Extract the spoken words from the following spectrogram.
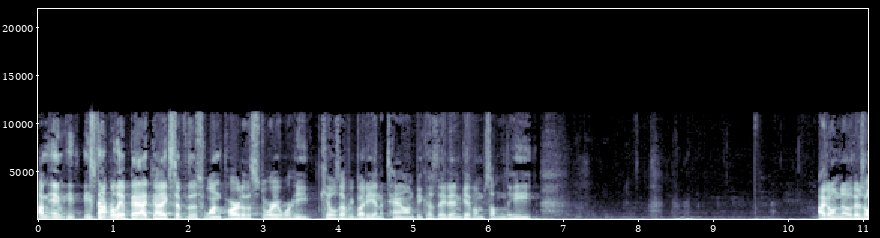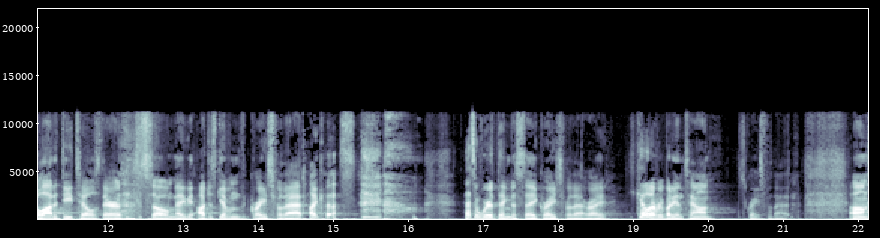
I mean, he's not really a bad guy, except for this one part of the story where he kills everybody in a town because they didn't give him something to eat. I don't know. There's a lot of details there, so maybe I'll just give him grace for that, I guess. That's a weird thing to say, grace for that, right? He killed everybody in town. It's grace for that. Um,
